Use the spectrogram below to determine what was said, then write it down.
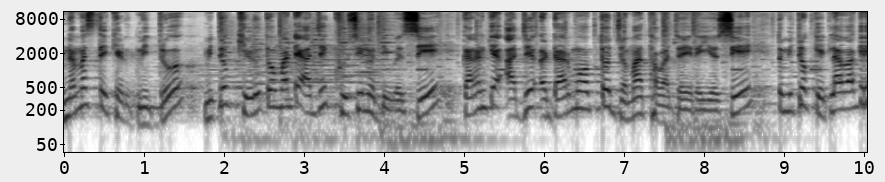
નમસ્તે ખેડૂત મિત્રો. મિત્રો, ખેડૂતો માટે આજે ખુશીનો દિવસ છે, કારણ કે આજે અઢારમો હપ્તો જમા થવા જઈ રહ્યો છે. તો મિત્રો, કેટલા વાગે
